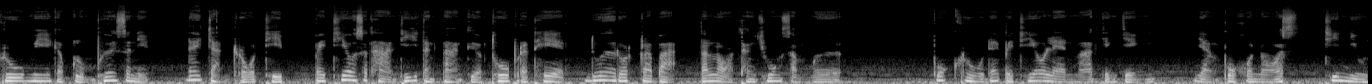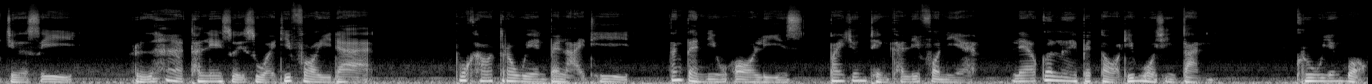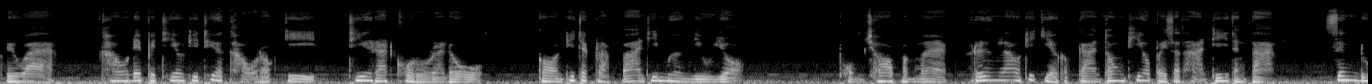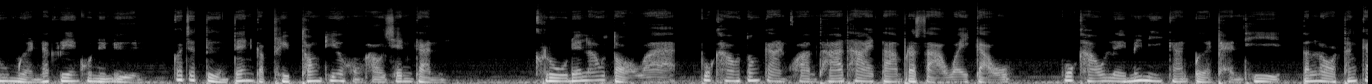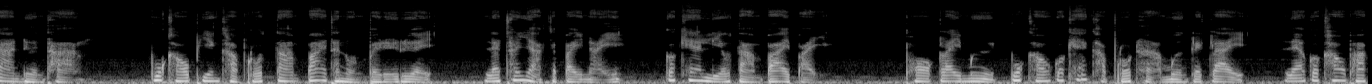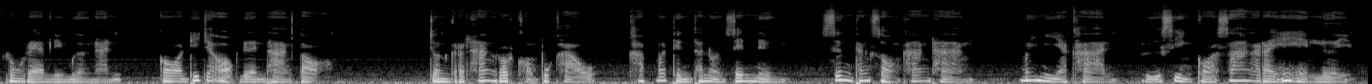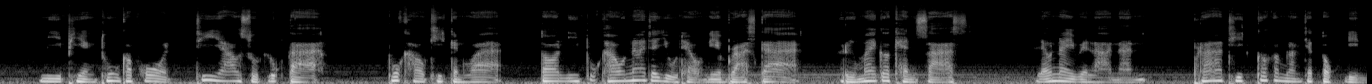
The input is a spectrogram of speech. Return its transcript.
ครูเมย์กับกลุ่มเพื่อนสนิทได้จัด road trip ไปเที่ยวสถานที่ต่างๆ เกือบทั่วประเทศด้วยรถกระบะตลอดทั้งช่วง summer พวกครูได้ไปเที่ยว landmark เจ๋งๆ อย่างโพโคนอสที่นิวเจอร์ซีย์หรือหาดทะเลสวยๆ ที่ฟลอริดา พวกเขาตระเวนไปหลายที่ ตั้งแต่นิวออร์ลีนส์ไปจนถึงแคลิฟอร์เนีย แล้วก็เลยไปต่อที่วอชิงตัน ครูยังบอกด้วยว่า เขาได้ไปเที่ยวที่เทือกเขาร็อกกี้ที่รัฐโคโลราโด ก่อนที่จะกลับบ้านที่เมืองนิวยอร์ก ผมชอบมากๆ เรื่องเล่าที่เกี่ยวกับการท่องเที่ยวไปสถานที่ต่างๆ ซึ่งดูเหมือนนักเรียนคนอื่นๆ ก็จะตื่นเต้นกับทริปท่องเที่ยวของเขาเช่นกัน ครูได้เล่าต่อว่า พวกเขาต้องการความท้าทายตามประษาวัยเก่า พวกเขาเลยไม่มีการเปิดแผนที่ตลอดทั้งการเดินทาง พวกเขาเพียงขับรถตามป้ายถนนไปเรื่อยๆ และถ้าอยากจะไปไหน ก็แค่เลี้ยวตามป้ายไป พอใกล้มืด พวกเขาก็แค่ขับรถหาเมืองใกล้ๆ แล้วก็เข้าพักโรงแรมในเมืองนั้น ก่อนที่จะออกเดินทางต่อ จนกระทั่งรถของพวกเขาขับมาถึงถนนเส้นหนึ่ง ซึ่งทั้งสองข้างทาง ไม่มีอาคารหรือสิ่งก่อสร้างอะไรให้เห็นเลย มีเพียงทุ่งข้าวโพดที่ยาวสุดลูกตา พวกเขาคิดกันว่า ตอนนี้พวกเขาน่าจะอยู่แถวเนบราสกา หรือไม่ก็แคนซัส แล้วในเวลานั้น พระอาทิตย์ก็กำลังจะตกดิน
